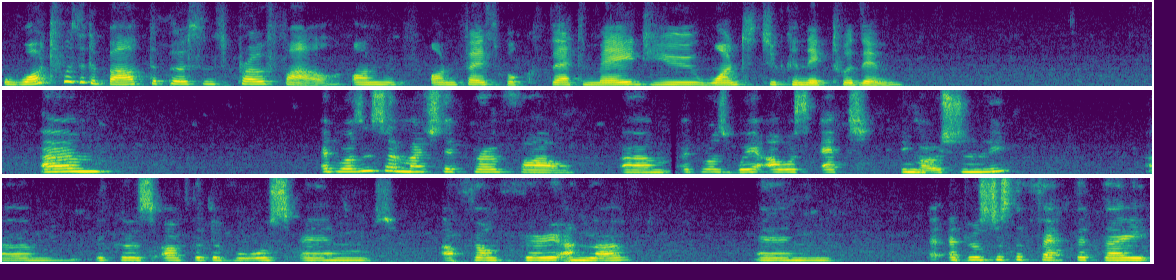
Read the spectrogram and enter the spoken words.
what was it about the person's profile on on Facebook that made you want to connect with them? Um, it wasn't so much their profile. Um, it was where I was at emotionally um, because of the divorce, and I felt very unloved. And it was just the fact that they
